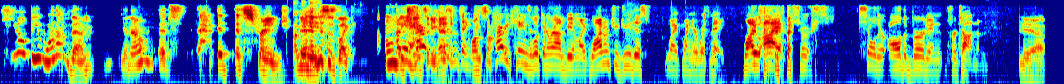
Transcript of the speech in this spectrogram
he'll be one of them. You know, it's it, it's strange. I mean, and, and this is like the only I mean, chance Harry, that he has here's the thing. one song. Harry Kane's looking around, being like, "Why don't you do this like when you're with me? Why do I have to sh- shoulder all the burden for Tottenham?" Yeah.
